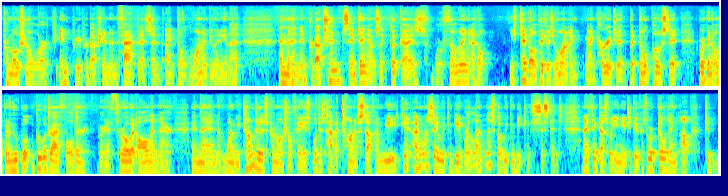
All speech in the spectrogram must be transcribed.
promotional work in pre-production. In fact, I said I don't want to do any of that. And then in production, same thing. I was like, "Look, guys, we're filming. I don't. You take all the pictures you want. I, I encourage it, but don't post it. We're gonna open a Google Google Drive folder. We're gonna throw it all in there, and then when we come to this promotional phase, we'll just have a ton of stuff. And we can, I don't want to say we can be relentless, but we can be consistent. And I think that's what you need to do because we're building up to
